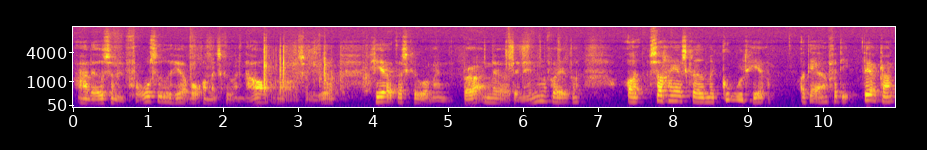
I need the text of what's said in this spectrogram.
har lavet sådan en forside her, hvor man skriver navn og så videre. Her der skriver man børnene og den anden forældre. Og så har jeg skrevet med gult her, og det er fordi hver gang,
